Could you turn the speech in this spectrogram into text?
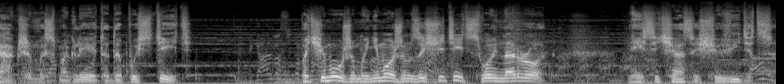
Как же мы смогли это допустить? Почему же мы не можем защитить свой народ? Мне и сейчас еще видится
